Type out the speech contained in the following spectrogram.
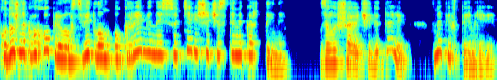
художник вихоплював світлом окремі найсуттєвіші частини картини, залишаючи деталі в напівтемряві.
